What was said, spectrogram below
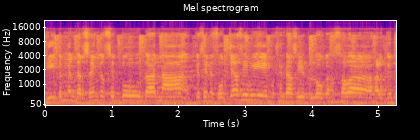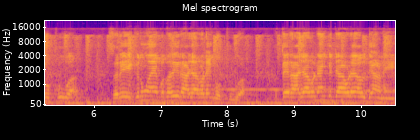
ਜੀਤ ਮਹਿੰਦਰ ਸਿੰਘ ਸਿੱਧੂ ਦਾ ਨਾਂ ਕਿਸੇ ਨੇ ਸੋਚਿਆ ਸੀ ਵੀ ਇਹ ਬਠਿੰਡਾ ਸੀਟ ਲੋਕ ਸਭਾ ਹਲਕੇ ਤੋਂ ਉੱਠੂਗਾ? ਸਰੇਕ ਨੂੰ ਐ ਪਤਾ ਸੀ ਰਾਜਾ ਵੜਿੰਗ ਉੱਠੂਗਾ। ਤੇ ਰਾਜਾ ਵੜਿੰਗ ਜਾ ਵੜਿਆ ਲੁਧਿਆਣੇ।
